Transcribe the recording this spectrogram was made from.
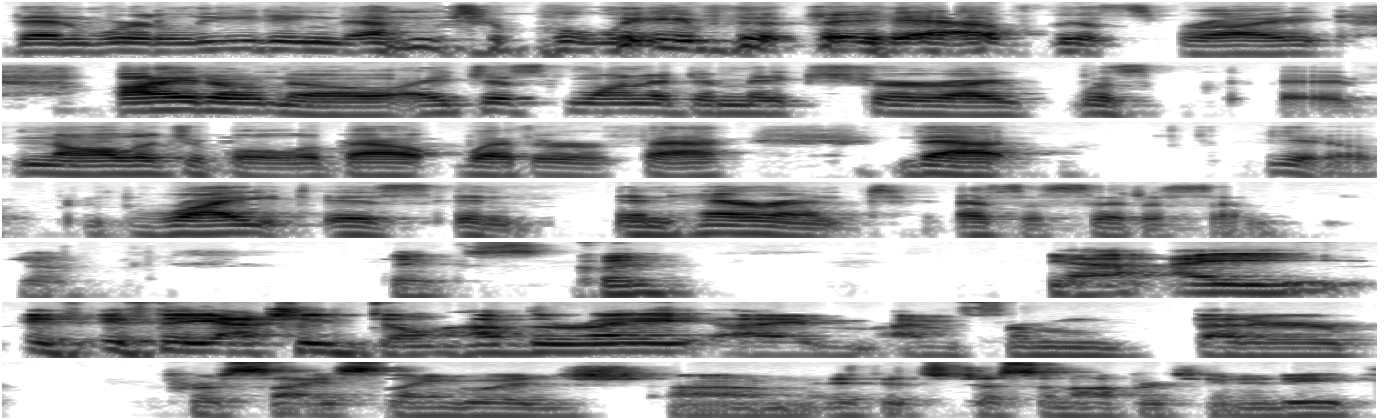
then we're leading them to believe that they have this right. I don't know. I just wanted to make sure I was uh, knowledgeable about whether, or fact, that you know, right is in, inherent as a citizen. Yeah. Thanks, Quinn. Yeah, I if, if they actually don't have the right, I'm I'm from better precise language um, if it's just an opportunity.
